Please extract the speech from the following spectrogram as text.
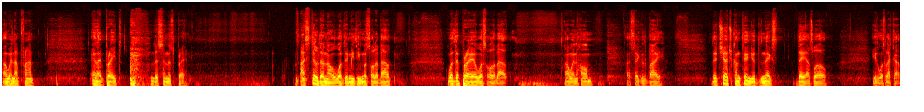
I went up front and I prayed the sinner's prayer. I still don't know what the meeting was all about, what the prayer was all about. I went home, I said goodbye. The church continued the next day as well. It was like a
